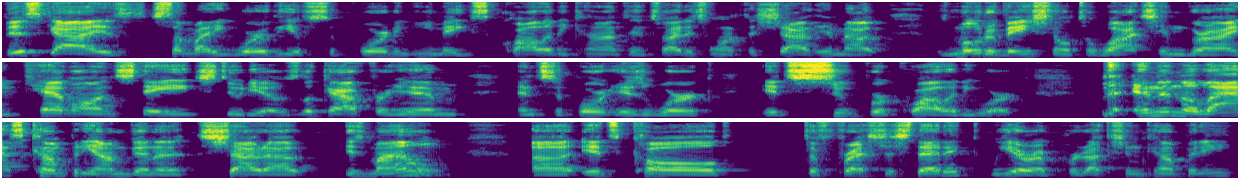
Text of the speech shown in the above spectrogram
this guy is somebody worthy of supporting. He makes quality content, so I just wanted to shout him out. It's motivational to watch him grind. Kev on Stage Studios. Look out for him and support his work. It's super quality work. And then the last company I'm going to shout out is my own. Uh, it's called The Fresh Aesthetic. We are a production company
